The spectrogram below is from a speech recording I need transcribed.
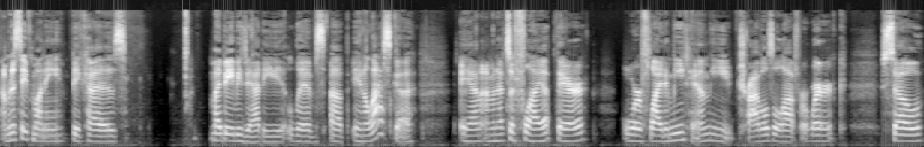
I'm going to save money because my baby daddy lives up in Alaska, and I'm going to have to fly up there or fly to meet him. He travels a lot for work. So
